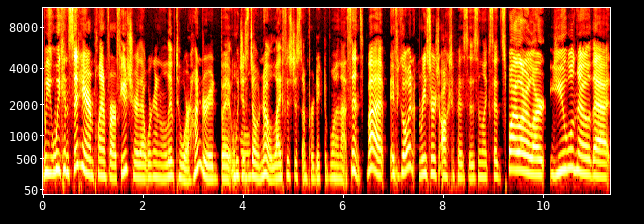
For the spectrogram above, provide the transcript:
we we can sit here and plan for our future that we're going to live to we're 100 but we just Mhm. don't know life is just unpredictable in that sense but if you go and research octopuses and like I said spoiler alert you will know that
